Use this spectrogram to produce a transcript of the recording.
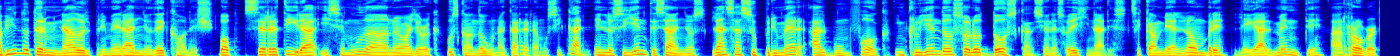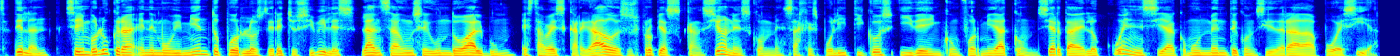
Habiendo terminado el primer año de college, Bob se retira y se muda a Nueva York buscando una carrera musical. En los siguientes años lanza su primer álbum folk, incluyendo solo dos canciones originales. Se cambia el nombre legalmente a Robert Dylan, se involucra en el movimiento por los derechos civiles, lanza un segundo álbum, esta vez cargado de sus propias canciones con mensajes políticos y de inconformidad con cierta elocuencia comúnmente considerada poesía.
